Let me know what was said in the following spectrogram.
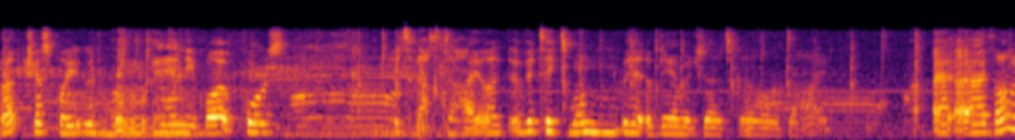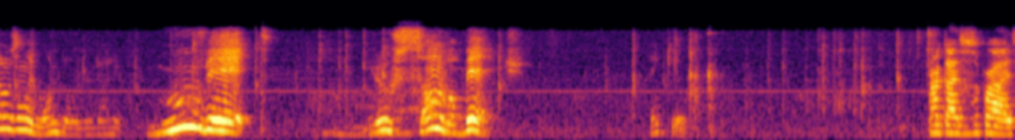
that chest plate would come handy, but of course, it's about to die. If it takes one hit of damage, then it's gonna all die. I, I, thought there was only one villager down here. Move it! You son of a bitch. Thank you. Alright guys, a surprise.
